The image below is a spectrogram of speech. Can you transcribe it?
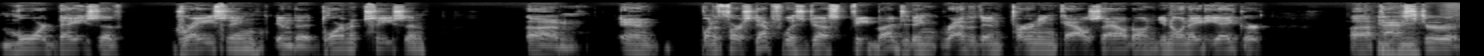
more days of grazing in the dormant season. Um, and one of the first steps was just feed budgeting rather than turning cows out on you know an 80 acre uh, mm-hmm. pasture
